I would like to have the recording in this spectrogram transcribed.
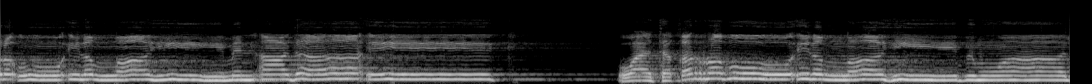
أبرأ إلى الله من أعدائك وأتقرب إلى الله بموالاتك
